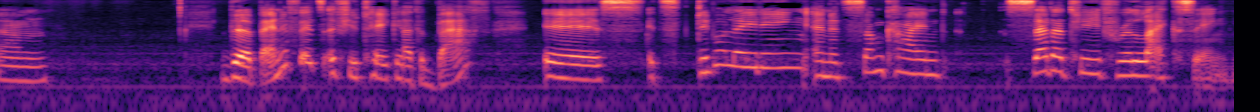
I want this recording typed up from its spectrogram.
Um, the benefits if you take it at the bath is it's stimulating and it's some kind sedative relaxing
